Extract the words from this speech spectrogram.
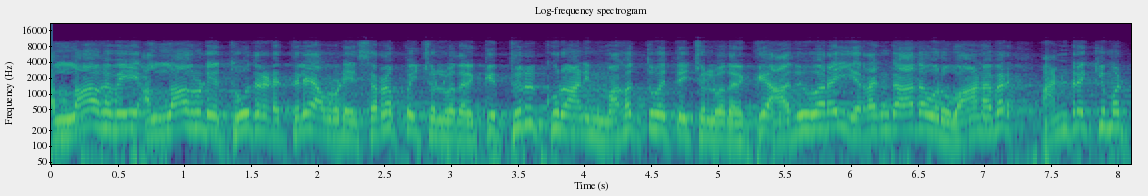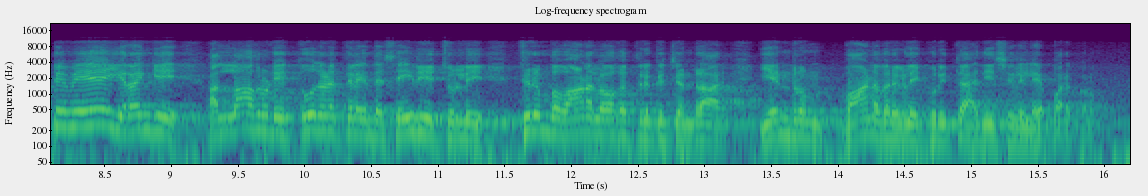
அல்லாகவே அல்லாஹனுடைய தூதரிடத்திலே அவருடைய சிறப்பை சொல்வதற்கு திருக்குரானின் மகத்துவத்தை சொல்வதற்கு அதுவரை இறங்காத ஒரு வானவர் அன்றைக்கு மட்டுமே இறங்கி அல்லாஹனுடைய தூதரிடத்திலே இந்த செய்தியை சொல்லி திரும்ப வானலோகத்திற்கு சென்றார் என்றும் வானவர்களை குறித்து அதிசயங்களிலே பார்க்கிறோம்.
